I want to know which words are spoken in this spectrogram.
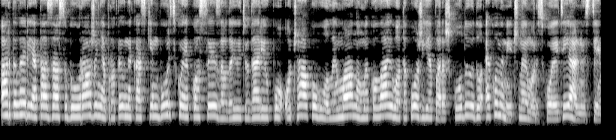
Артилерія та засоби ураження противника з Кінбурзької коси завдають ударів по Очакову, Лиману, Миколаєву. а Також є перешкодою до економічної морської діяльності.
